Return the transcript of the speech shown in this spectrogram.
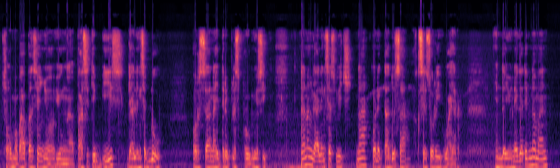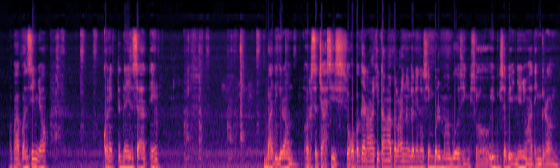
So, kung mapapansin nyo, yung ah, positive is galing sa blue or sa 3 Plus Pro Music na nanggaling sa switch na konektado sa accessory wire. And then, yung negative naman, mapapansin nyo, connected na yun sa ating body ground or sa chassis. So, kapag ka nakakita nga pala kayo ng ganitong symbol mga bossing, so, ibig sabihin, yan yung ating ground.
